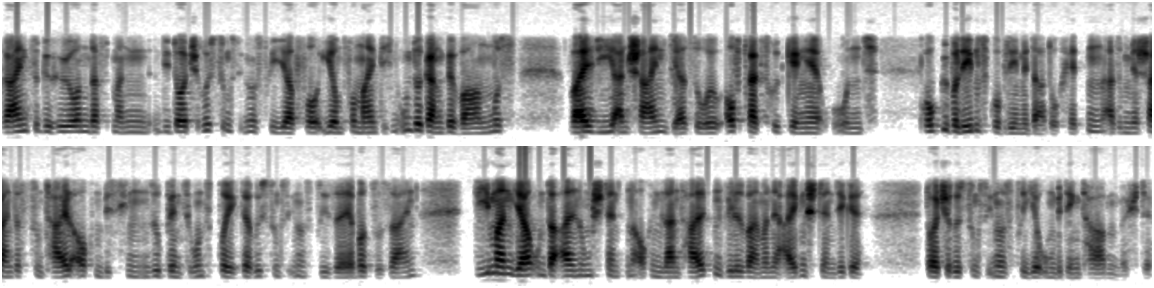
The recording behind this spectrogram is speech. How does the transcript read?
reinzugehören, dass man die deutsche Rüstungsindustrie ja vor ihrem vermeintlichen Untergang bewahren muss, weil die anscheinend ja so Auftragsrückgänge und Überlebensprobleme dadurch hätten. Also mir scheint das zum Teil auch ein bisschen ein Subventionsprojekt der Rüstungsindustrie selber zu sein, die man ja unter allen Umständen auch im Land halten will, weil man eine eigenständige deutsche Rüstungsindustrie hier unbedingt haben möchte.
